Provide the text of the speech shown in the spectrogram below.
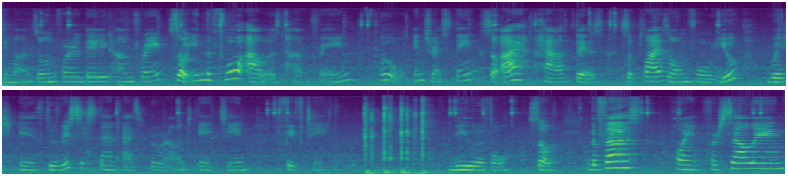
demand zone for a daily time frame. So in the 4 hours time frame, oh, interesting. So I have this supply zone for you, which is the resistance at around 18 50 beautiful so the first point for selling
